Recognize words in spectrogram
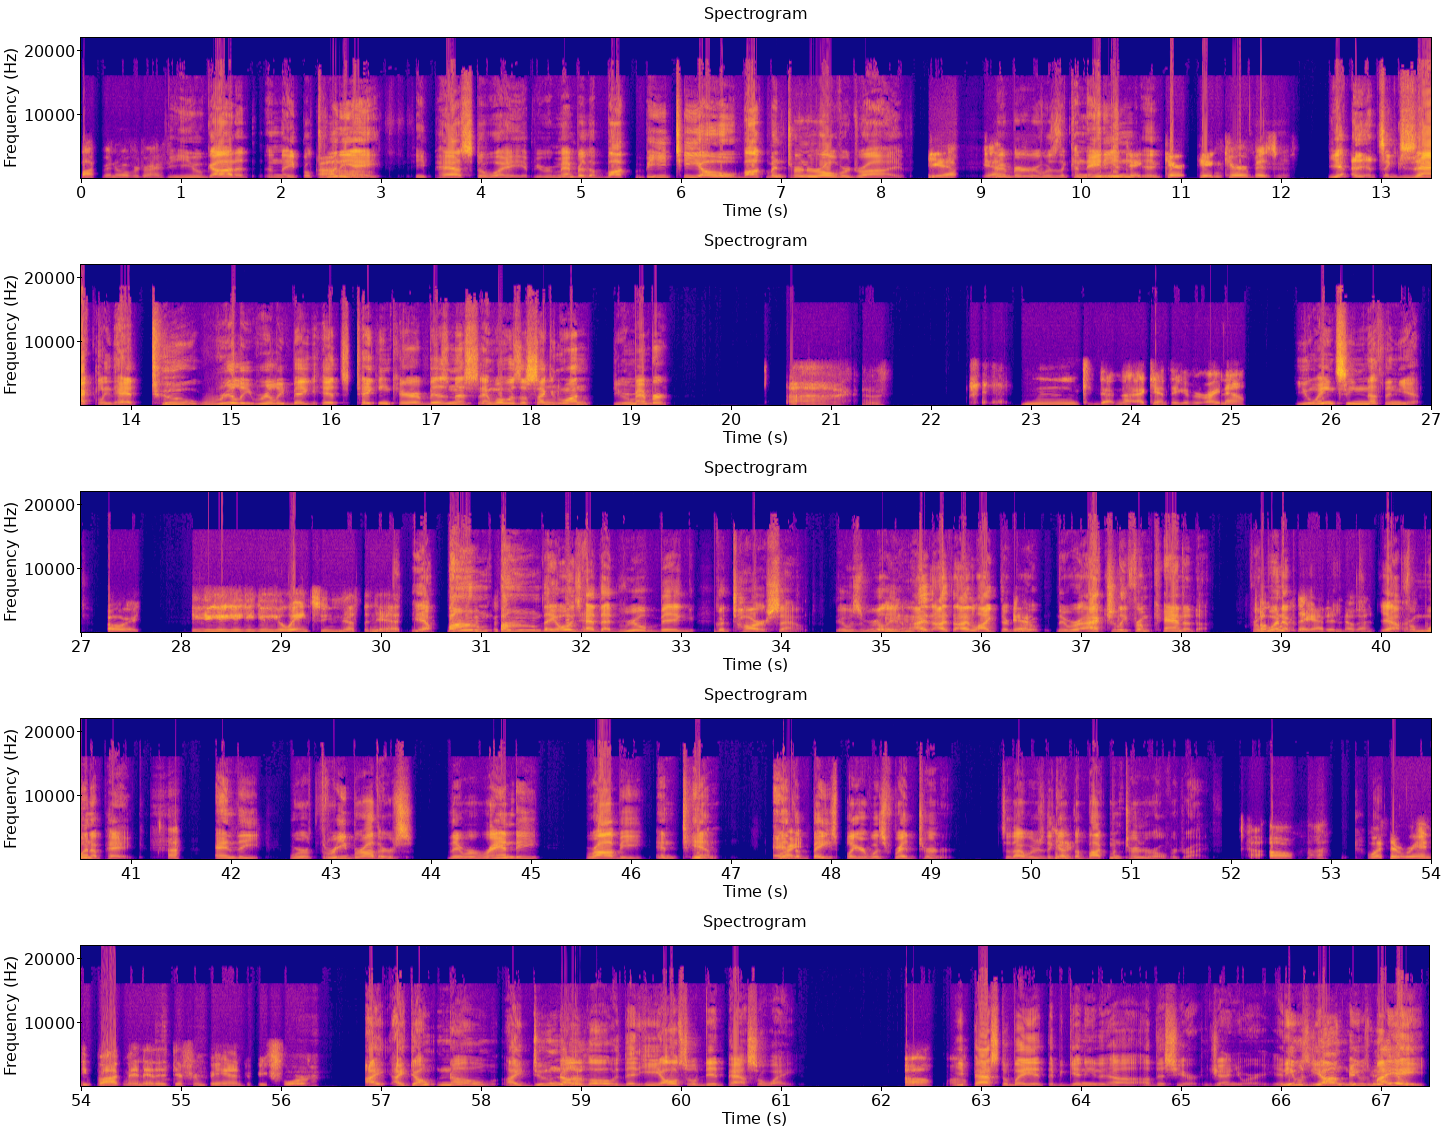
Bachman Overdrive. You got it. On April Oh. 28th, he passed away. If you remember the Bach BTO, Bachman Turner Overdrive. Yep. Yeah. Remember, it was the Canadian. taking care taking care of business. Yeah, it's exactly. They had two really, really big hits, taking care of business. And what was the second Mm. one? Do you remember? Uh, mm, that, no, I can't think of it right now. You ain't seen nothing yet. Oh, you you you you, you, you ain't seen nothing yet. Yeah, bomb, bomb. They always had that real big guitar sound. It was really, Mhm. I, I, I liked their Yeah. group. They were actually from Canada, from oh, Winnipeg. they? I didn't know that. Yeah, from Winnipeg. Huh. And the were three brothers. They were Randy, Robbie, and Tim. And Right. the bass player was Fred Turner. So that was they got Hmm. the Bachman Turner overdrive. Oh, huh. Wasn't Randy Bachman in a different band before? I, I don't know. I do know Huh. though that he also did pass away. Oh, well, He passed away at the beginning uh, of this year, January, and he was young. He was my age.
